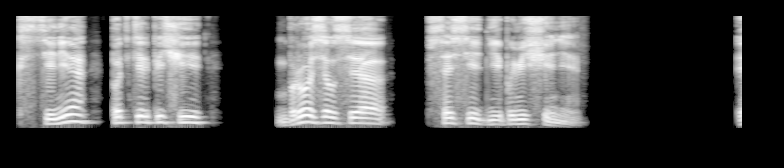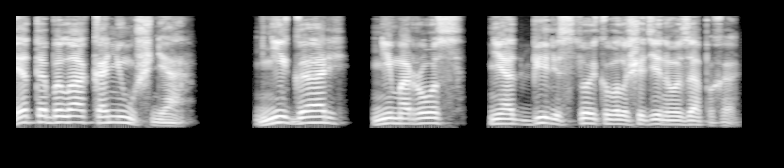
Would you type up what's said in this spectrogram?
к стене под кирпичи, бросился в соседнее помещение. Это была конюшня. Ни гарь, ни мороз не отбили стойкого лошадиного запаха.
